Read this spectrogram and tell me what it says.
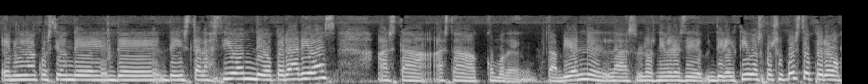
en una cuestión de, de- instalación de operarias, hasta, hasta como de, también las- los niveles di- directivos, por supuesto, pero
